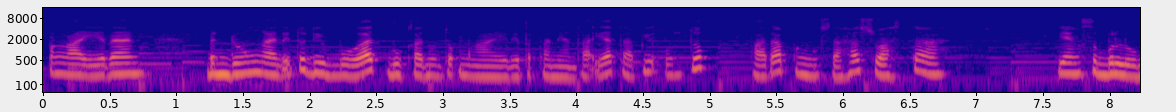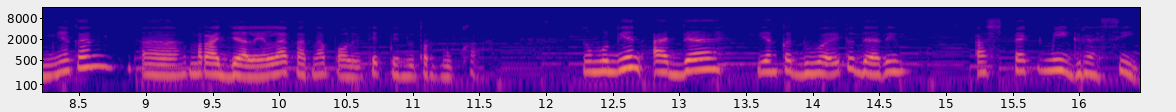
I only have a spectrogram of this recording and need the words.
pengairan bendungan itu dibuat bukan untuk mengairi pertanian rakyat tapi untuk para pengusaha swasta yang sebelumnya kan uh, merajalela karena politik pintu terbuka. Kemudian ada yang kedua itu dari aspek migrasi.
